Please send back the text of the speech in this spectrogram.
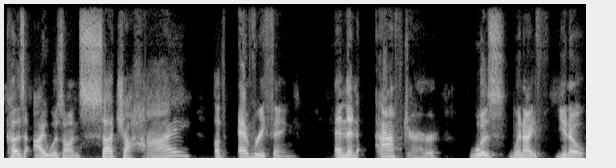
because I was on such a high of everything. And then after was when I, you know,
